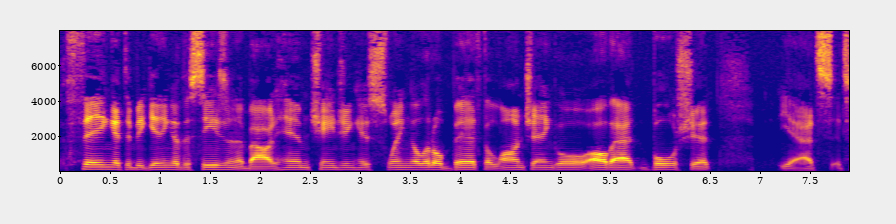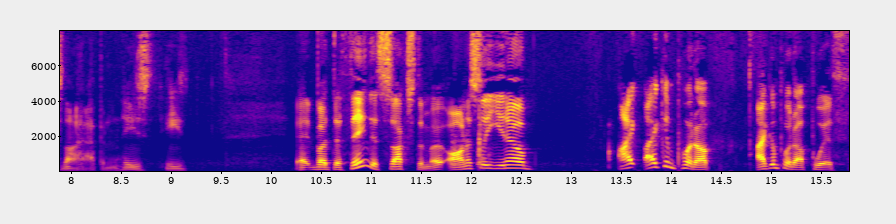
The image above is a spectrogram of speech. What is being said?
thing at the beginning of the season about him changing his swing a little bit, the launch angle, all that bullshit. Yeah, it's it's not happening. He's he's. Eh, but the thing that sucks the most, honestly, you know, I I can put up I can put up with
